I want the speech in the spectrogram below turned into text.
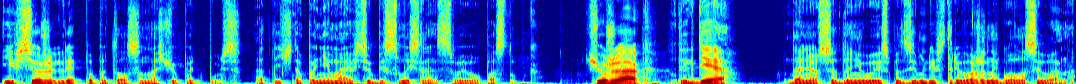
И все же Глеб попытался нащупать пульс, отлично понимая всю бессмысленность своего поступка. «Чужак, ты где?» — донесся до него из-под земли встревоженный голос Ивана.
